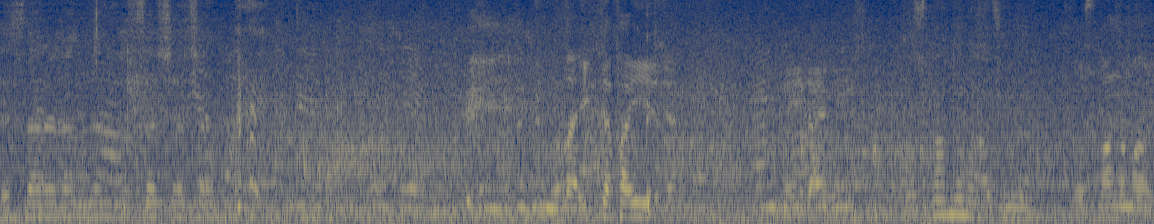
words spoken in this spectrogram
Kızlar benden nasıl şaşarım? Valla ilk defa yiyeceğim. Neydi ay bunun ismi? Osmanlı macunu. Osmanlı mavi.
